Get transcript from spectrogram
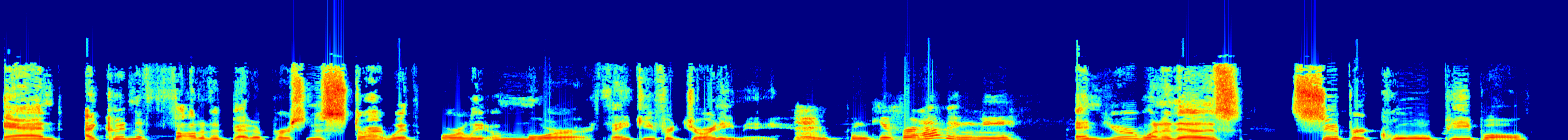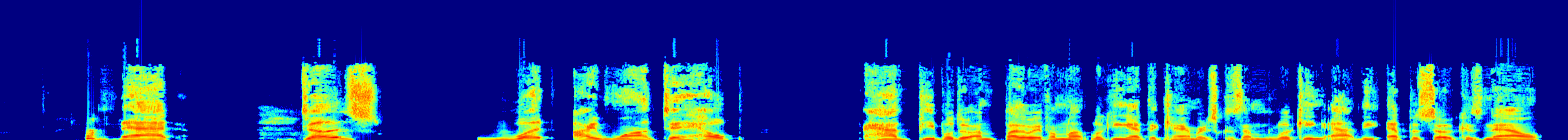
And I couldn't have thought of a better person to start with, Orly Amor. Thank you for joining me. Thank you for having me and you're one of those super cool people that does what I want to help have people do. I'm, by the way, if I'm not looking at the cameras, because I'm looking at the episode, because now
